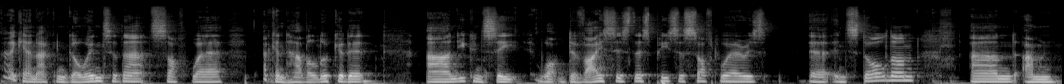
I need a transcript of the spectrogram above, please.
And again, I can go into that software. I can have a look at it and you can see what devices this piece of software is uh, installed on. And I'm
